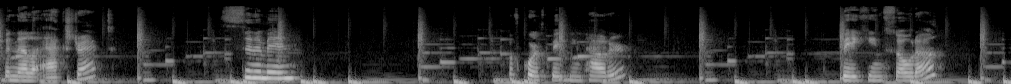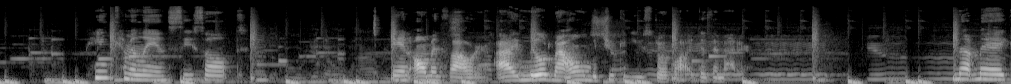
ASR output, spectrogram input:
vanilla extract, cinnamon, of course, baking powder, baking soda, pink Himalayan sea salt, and almond flour. I milled my own, but you can use store bought, it doesn't matter. Nutmeg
